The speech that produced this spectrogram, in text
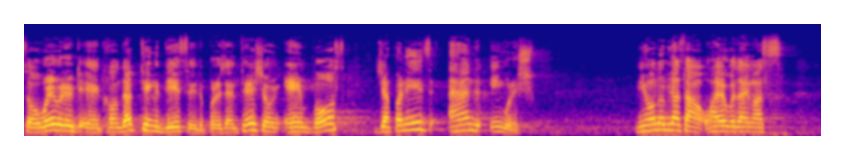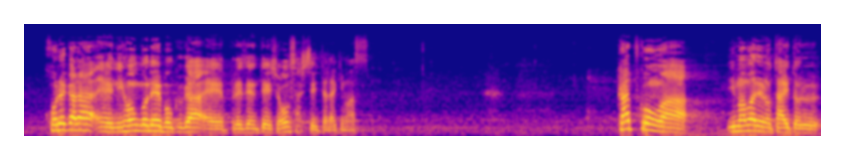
So we will be conducting this presentation in both Japanese and English. 日本の皆さんおはようございます。これから、日本語で僕が、プレゼンテーションをさせていただきます。カプコンは今までのタイトル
